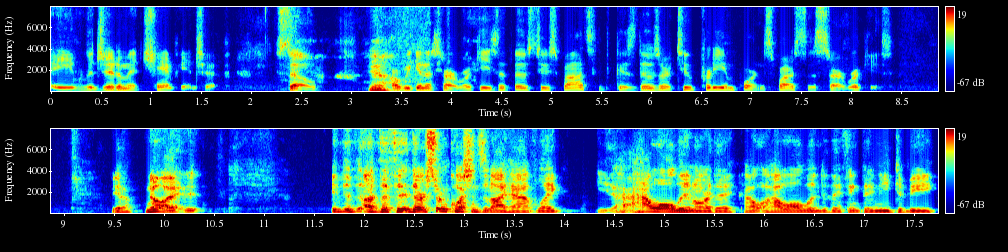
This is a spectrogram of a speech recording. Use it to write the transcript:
a legitimate championship. So yeah. Are we going to start rookies at those two spots? Because those are two pretty important spots to start rookies. Yeah. No, I. It, it, uh, the th- there are certain questions that I have, like how all in are they? How how all in do they think they need to be?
